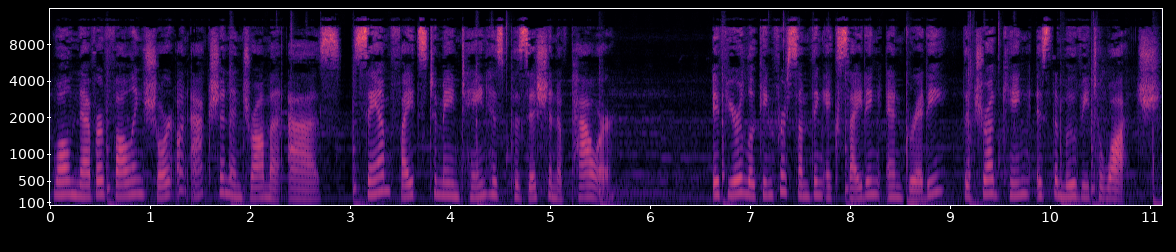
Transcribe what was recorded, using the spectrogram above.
while never falling short on action and drama as Sam fights to maintain his position of power. If you're looking for something exciting and gritty, The Drug King is the movie to watch.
